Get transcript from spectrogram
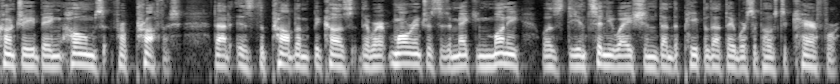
country being homes for profit. That is the problem because they were more interested in making money was the insinuation than the people that they were supposed to care for.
